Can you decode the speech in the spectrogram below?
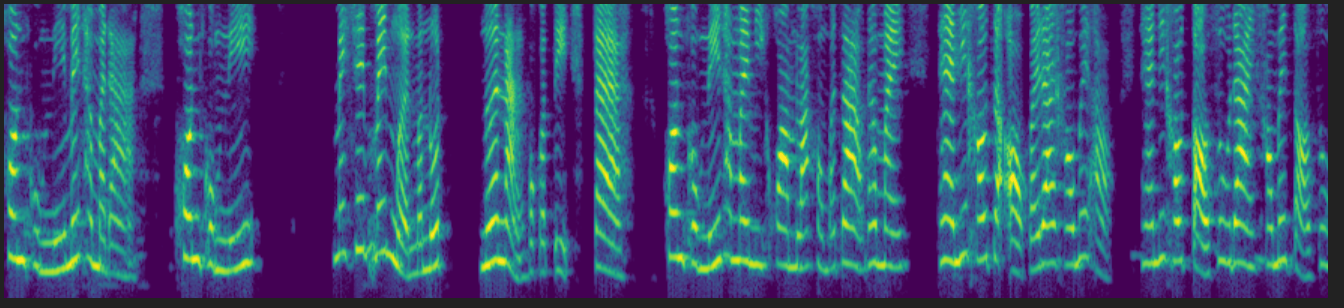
คนกลุ่มนี้ไม่ธรรมดา คนกลุ่มนี้ไม่ใช่ไม่เหมือนมนุษย์เนื้อหนังปกติ แต่คนกลุ่มนี้ทำไมมีความรักของพระเจ้าทำไม แทนที่เขาจะออกไปได้เขาไม่ออก แทนที่เขาต่อสู้ได้เขาไม่ต่อสู้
